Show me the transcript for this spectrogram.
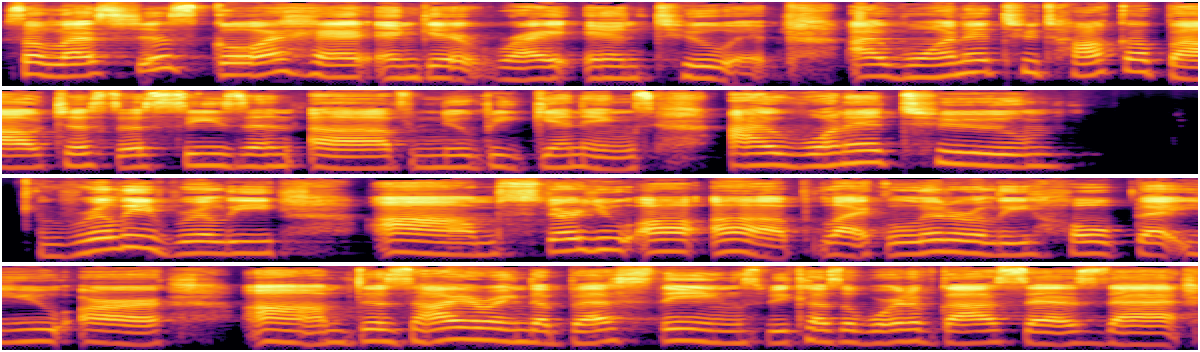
So let's just go ahead and get right into it. I wanted to talk about just a season of new beginnings. I wanted to really, really um, stir you all up, like literally hope that you are um, desiring the best things because the word of God says that,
